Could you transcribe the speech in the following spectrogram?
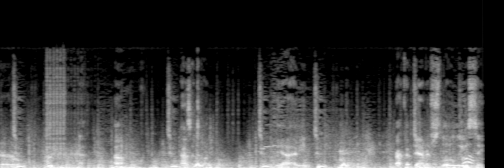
fair. Yeah. Um, has a ton. But yeah, I mean, Two. rack up damage slowly, safe.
